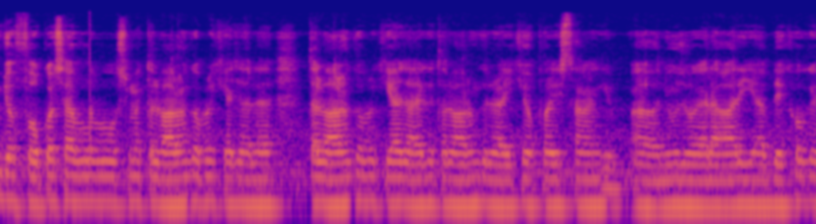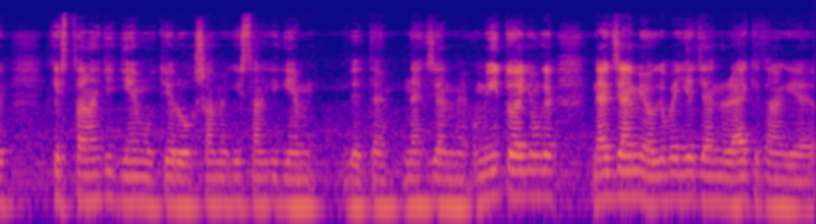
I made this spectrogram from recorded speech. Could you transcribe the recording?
جو فوکس ہے وہ اس میں تلواروں کے اوپر کیا جا رہا ہے۔ تلواروں کے اوپر کیا جائے کہ تلواروں کی لڑائی کے اوپر اس طرح کی نیوز وغیرہ آ رہی ہے۔ اب دیکھو کہ کس طرح کی گیم ہوتی ہے روک اسٹار میں، کس طرح کی گیم دیتے ہیں نیکسٹ جن میں۔ امید تو ہے کیونکہ نیکسٹ جن میں ہوگی بھائی، یہ جن رہ کتنا گیا ہے؟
